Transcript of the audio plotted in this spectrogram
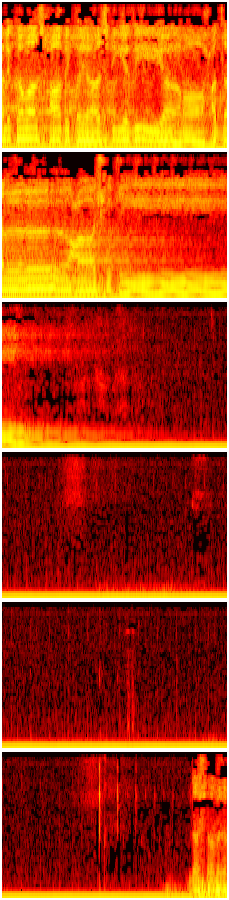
آلك وأصحابك يا سيدي يا راحة العاشقين. دوستو بزرگوں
